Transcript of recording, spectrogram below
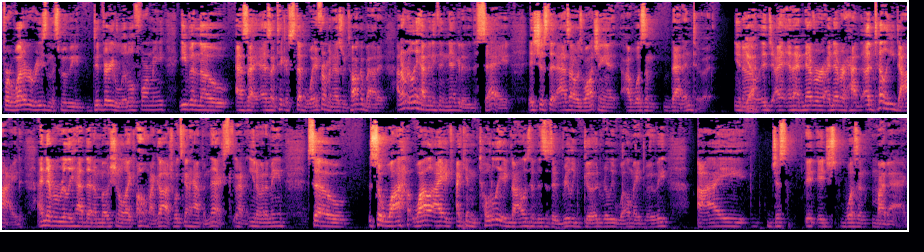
for whatever reason this movie did very little for me even though as i as i take a step away from it as we talk about it i don't really have anything negative to say. It's just that as i was watching it i wasn't that into it you know? Yeah. it, I, and i never i never had until he died i never really had that emotional like oh my gosh what's going to happen next? You know what i mean? So so while while I I can totally acknowledge that this is a really good, really well made movie, I just it, it just wasn't my bag.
